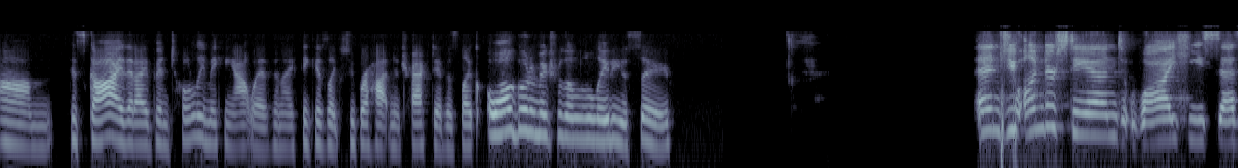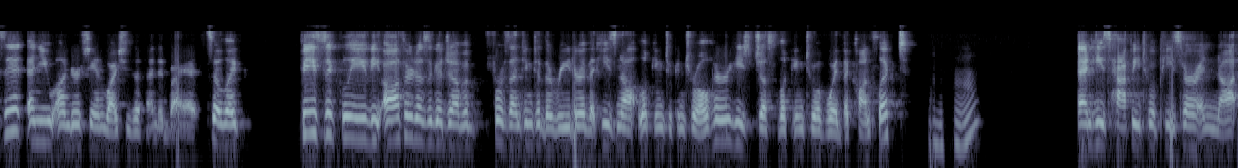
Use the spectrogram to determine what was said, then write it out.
um this guy that I've been totally making out with and I think is like super hot and attractive is like, "Oh, I'll go to make sure the little lady is safe." And you understand why he says it and you understand why she's offended by it. So, like, basically, the author does a good job of presenting to the reader that he's not looking to control her, he's just looking to avoid the conflict. mm-hmm. And he's happy to appease her and not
